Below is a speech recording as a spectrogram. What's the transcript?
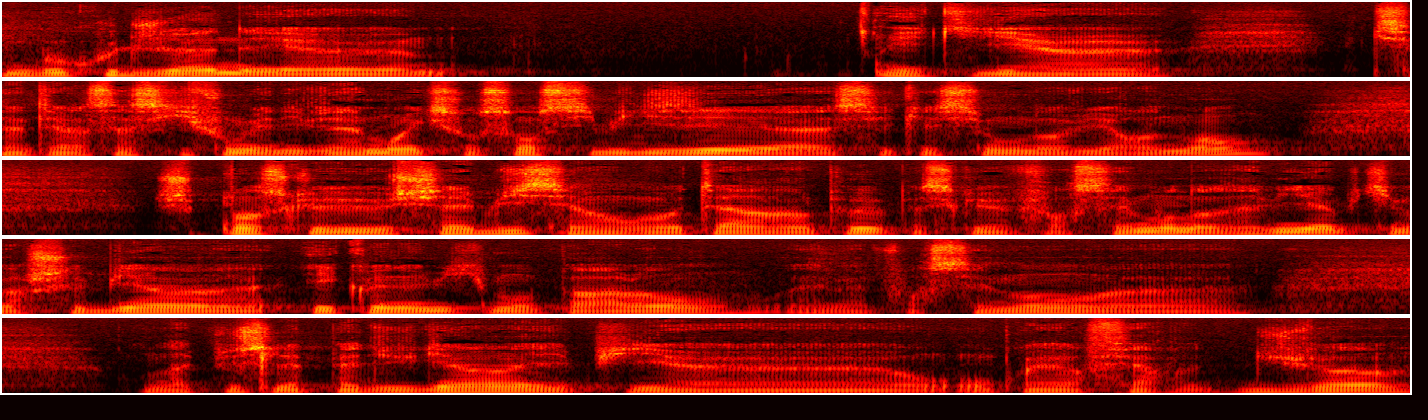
beaucoup de jeunes et, et qui, qui s'intéressent à ce qu'ils font, bien évidemment, et qui sont sensibilisés à ces questions d'environnement. Je pense que Chablis est en retard un peu parce que forcément, dans un vignoble qui marche bien économiquement parlant, eh ben forcément, euh, on a plus la pas du gain et puis euh, on préfère faire du vin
